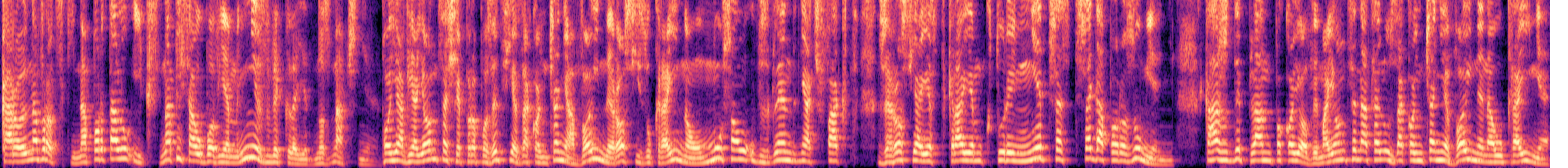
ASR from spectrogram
Karol Nawrocki na portalu X napisał bowiem niezwykle jednoznacznie. Pojawiające się propozycje zakończenia wojny Rosji z Ukrainą muszą uwzględniać fakt, że Rosja jest krajem, który nie przestrzega porozumień. Każdy plan pokojowy mający na celu zakończenie wojny na Ukrainie,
